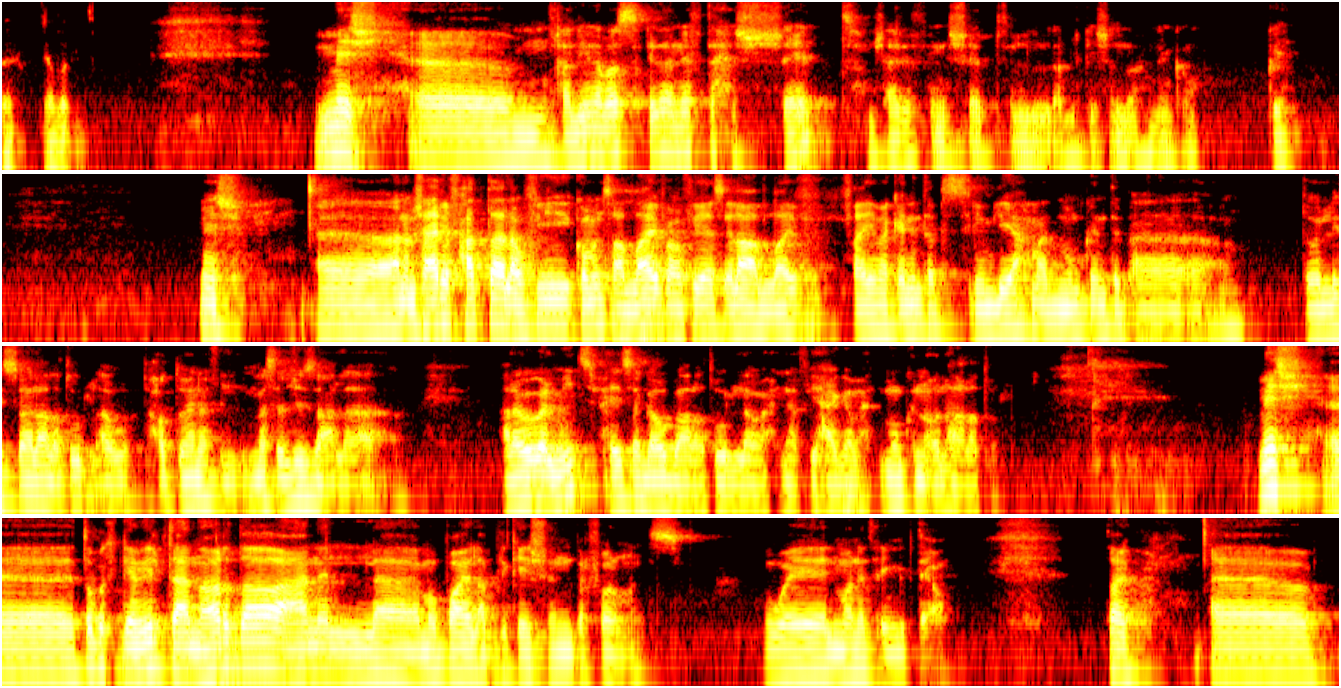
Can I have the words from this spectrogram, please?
طيب يلا بينا. ماشي. أم، خلينا بس كده نفتح الشات. مش عارف فين الشات في ال application ده. هناك أهو. okay. ماشي. أه، أنا مش عارف حتى لو في comments على ال live أو في أسئلة على ال live في أي مكان أنت بت stream ليه يا أحمد ممكن تبقى تقول لي السؤال على طول أو تحطه هنا في المسجز على على جوجل ميتس بحيث اجاوب على طول لو إحنا في حاجة ممكن نقولها على طول. ماشي. آه، التوبيك الجميل بتاع النهارده عن الموبايل ابلكيشن بيرفورمانس والمونيتورنج بتاعه. طيب آه،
